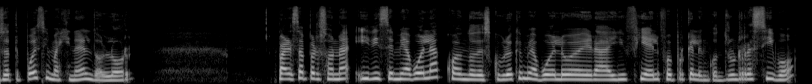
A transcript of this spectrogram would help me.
O sea, te puedes imaginar el dolor para esa persona y dice, mi abuela cuando descubrió que mi abuelo era infiel fue porque le encontró un recibo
